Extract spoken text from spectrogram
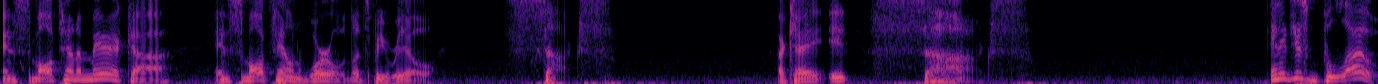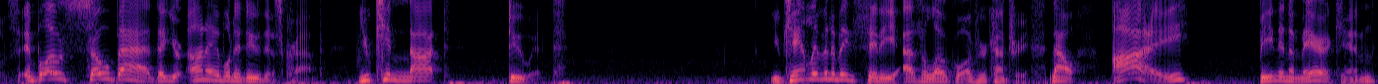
And small town America and small town world, let's be real, sucks. Okay? It sucks. And it just blows. It blows so bad that you're unable to do this crap. You cannot do it. You can't live in a big city as a local of your country. Now, I, being an American,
